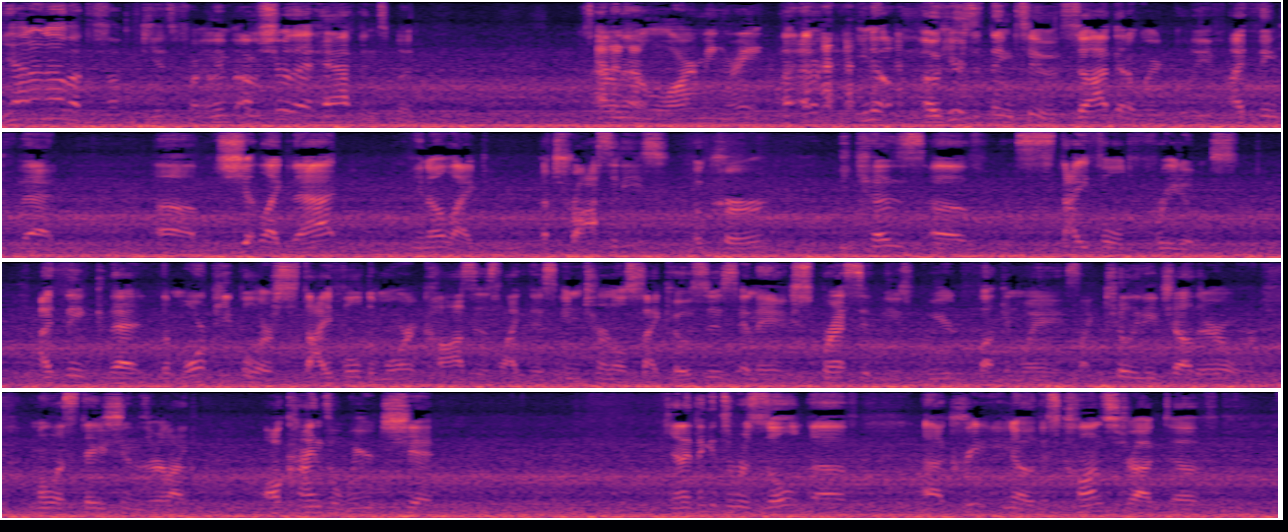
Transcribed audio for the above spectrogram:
yeah, I don't know about the fucking kids part. I mean, I'm sure that happens, but I At don't an know. alarming rate. I, I don't, you know, oh, here's the thing too. So I've got a weird belief. I think that um, shit like that, you know, like atrocities occur because of stifled freedoms. I think that the more people are stifled, the more it causes like this internal psychosis, and they express it in these weird fucking ways, like killing each other or molestations or like all kinds of weird shit. And I think it's a result of uh, creating, you know, this construct of,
